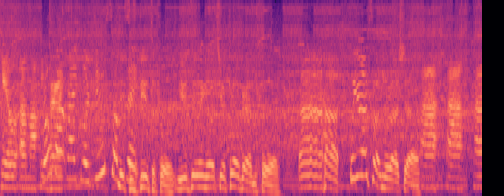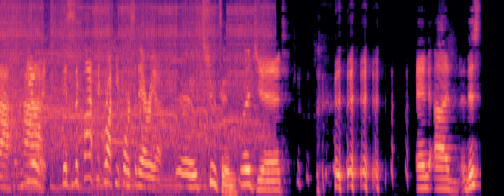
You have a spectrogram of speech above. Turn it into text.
kill a mockingbird. Robot Wrangler, do something. This is beautiful. You're doing what you're programmed for. Ah, we are from Russia. Ah, ah, ah, Knew ah. it. This is a classic Rocky Four scenario. Uh, shoot him. Legit. and uh, this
